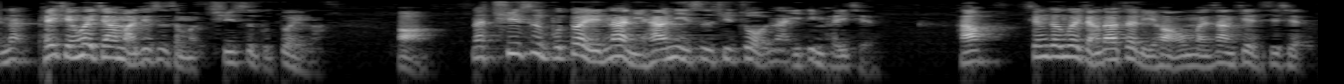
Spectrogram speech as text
那赔钱会加码就是什么趋势不对嘛，啊，那趋势不对，那你还要逆势去做，那一定赔钱。好，先跟各位讲到这里哈，我们晚上见，谢谢。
